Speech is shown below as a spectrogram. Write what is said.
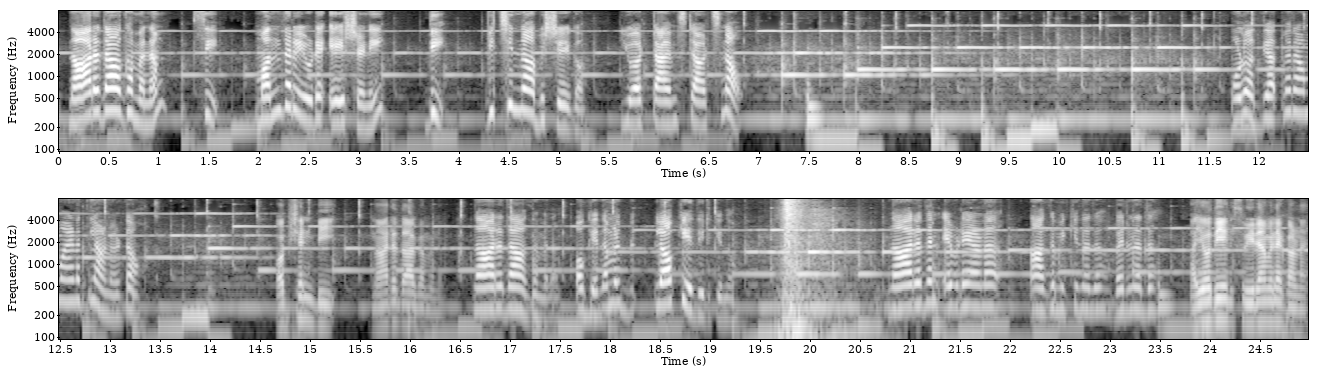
നാരദാഗമനം. സി മന്ദരയുടെ ഏഷണി. ഡി വിച്ഛിന്നാഭിഷേകം യുവർ ടൈം സ്റ്റാർട്ട്സ് നൗ. മോൾ അധ്യാത്മ രാമായണത്തിലാണ് കേട്ടോ. ഓപ്ഷൻ ബി നാരദാഗമനം. നാരദാഗമനം. ഓക്കെ നമ്മൾ ബ്ലോക്ക് ചെയ്തിരിക്കുന്നു. നാരദൻ എവിടെയാണ് ആഗമിക്കുന്നത് വരുന്നത്? അയോധ്യയിൽ ശ്രീരാമനെ കാണാൻ.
